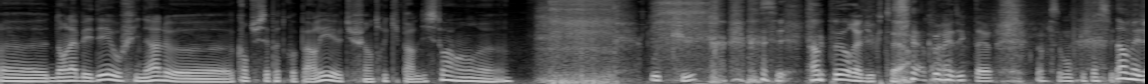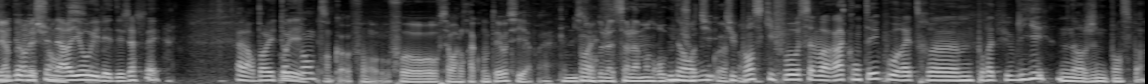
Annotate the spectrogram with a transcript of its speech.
euh, dans la BD au final, euh, quand tu sais pas de quoi parler, tu fais un truc qui parle d'histoire. hein, euh. Ou de cul. C'est un peu réducteur. c'est un peu réducteur. C'est forcément plus facile. Non, mais je veux dire, le méchant scénario, il est déjà fait. Alors, dans les top Oui. ventes. Encore, faut, faut savoir le raconter aussi après. Comme l'histoire Ouais. de la salamandre au bout Non, tu, quoi. tu Enfin, penses qu'il faut savoir raconter pour être, euh, pour être publié? Non, je ne pense pas.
